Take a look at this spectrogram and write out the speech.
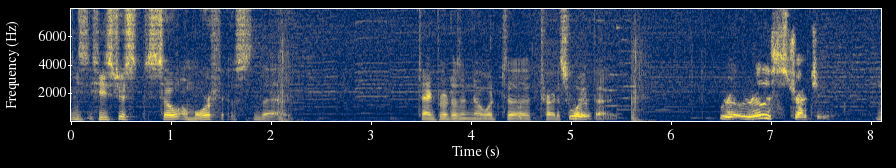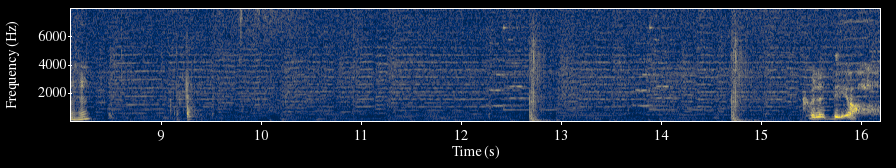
He's, he's just so amorphous that Tag Pro doesn't know what to try to swipe at. Re- really stretchy. Mm-hmm. Could it be? Oh.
